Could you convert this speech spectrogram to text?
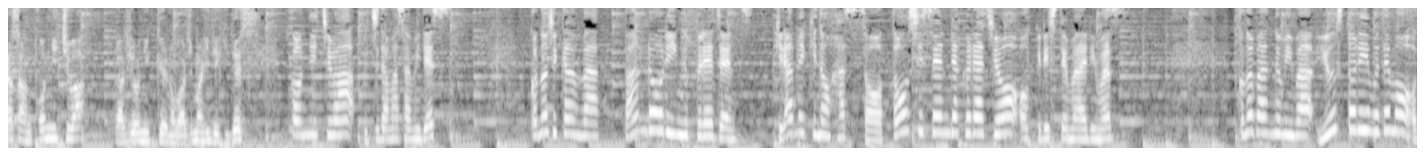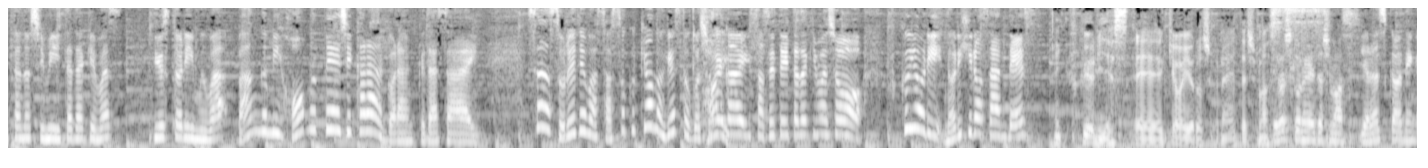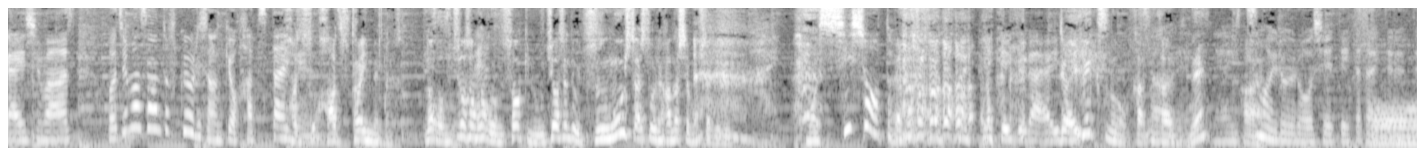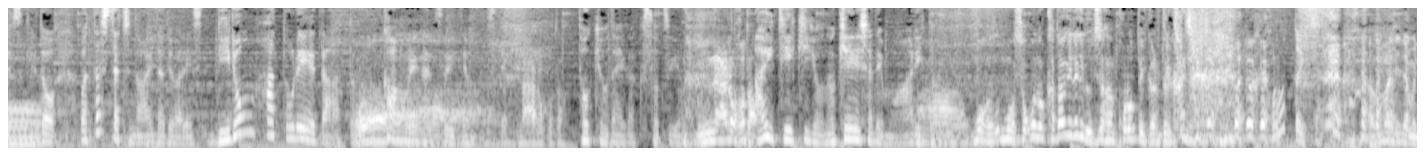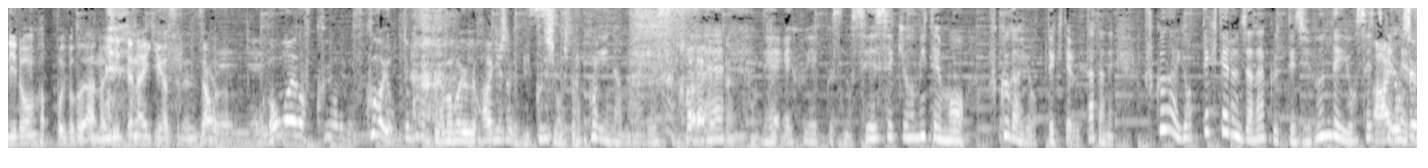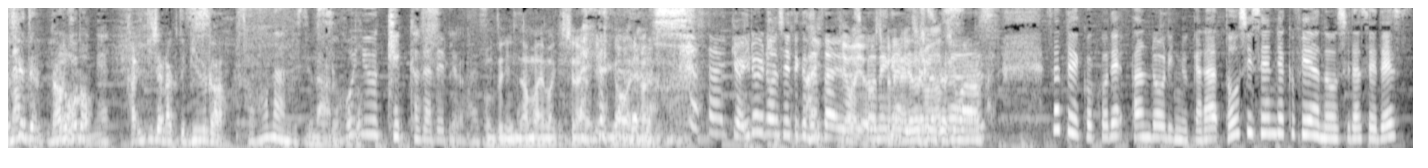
皆さんこんにちは。ラジオ日経の和島秀樹です。こんにちは内田まさです。この時間はパンローリングプレゼンツきらめきの発想投資戦略ラジオをお送りしてまいります。この番組はユーストリームでもお楽しみいただけます。ユーストリームは番組ホームページからご覧ください。さあそれでは早速今日のゲストご紹介させていただきましょう、はい、福頼則弘さんです。はい福頼です、えー、今日はよろしくお願いいたします。よろしくお願いいたします。よろしくお願いします。和島さんと福頼さん今日初対面。初初対面なんです。なんか内田さん、ね、なんかさっきの打ち合わせの時すごい親しそうに話してましたけど。はい。もう師匠というぐらいじゃあ FX の感じね。ねいつもいろいろ教えていただいてるんですけど、はい、私たちの間ではです理論派トレーダーという冠がついてましてなるほど。東京大学卒業なるほど。IT 企業の経営者でもありという。もうもうそこの肩書きだけで内田さんコロッといかれてる感じ。コロッといっちゃった。あんまりでも理論派っぽいことあの言えてない気がするんですけど。お名前が服より服が寄ってくるってお名前を拝見した時びっくりしました。かっこいい名前ですね、はい、で FX の成績を見ても服が寄ってきてる。ただね服が寄ってきてるんじゃなくて自分で寄せつけてる寄せつけてる。なるほど、ね、他力じゃなくて自ら。そうなんですよ。そういう結果が出てます。本当に名前負けしないように頑張ります。はい今日はいろいろ教えてください、はい、よろしくお願いしますさてここでパンローリングから投資戦略フェアのお知らせです。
